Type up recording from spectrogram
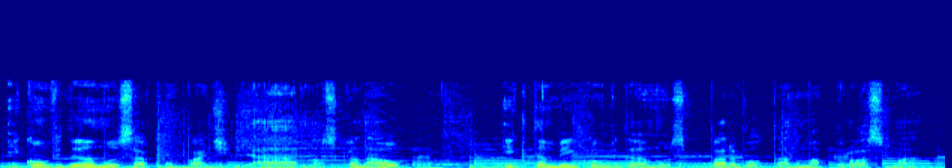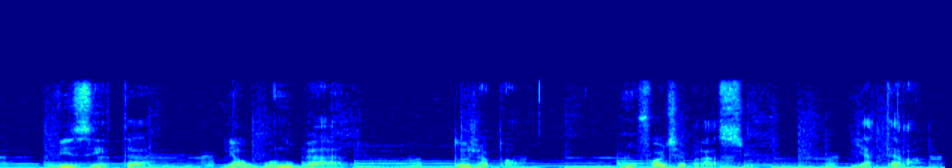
e convidamos a compartilhar nosso canal e que também convidamos para voltar numa próxima visita em algum lugar do Japão. Um forte abraço e até lá!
